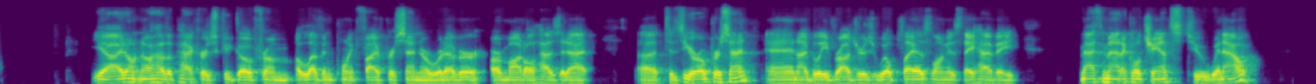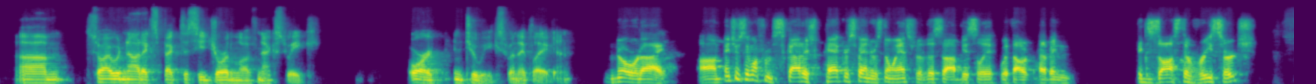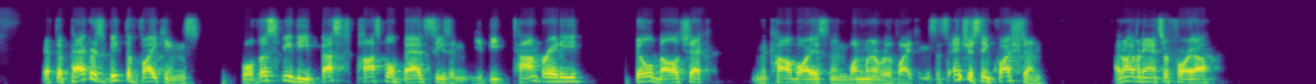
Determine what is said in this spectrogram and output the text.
Yeah, I don't know how the Packers could go from 11.5% or whatever our model has it at uh, to 0%. And I believe Rodgers will play as long as they have a mathematical chance to win out. Um, so I would not expect to see Jordan Love next week or in two weeks when they play again. Nor would I. Um, interesting one from Scottish Packers fan. There's no answer to this, obviously, without having exhaustive research. If the Packers beat the Vikings, will this be the best possible bad season? You beat Tom Brady, Bill Belichick, and the Cowboys, and then one win over the Vikings. It's an interesting question. I don't have an answer for you,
